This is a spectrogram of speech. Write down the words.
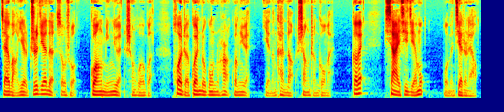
在网页直接的搜索“光明远生活馆”或者关注公众号“光明远”，也能看到商城购买。各位，下一期节目我们接着聊。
